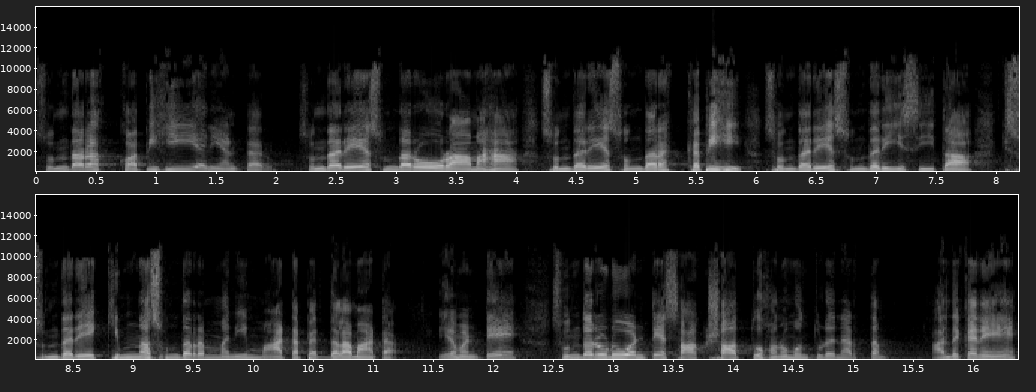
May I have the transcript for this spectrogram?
సుందర కపిహి అని అంటారు. సుందరే సుందరో రామ సుందరే సుందర కపి సుందరే సుందరీ సీత సుందరే కిమ్న సుందరం అని మాట పెద్దల మాట. ఏమంటే సుందరుడు అంటే సాక్షాత్తు హనుమంతుడని అర్థం. అందుకనే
